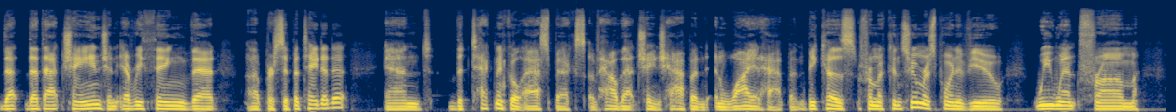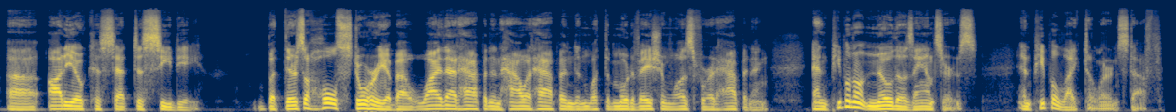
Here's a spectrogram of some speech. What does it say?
that that that change and everything that uh, precipitated it and the technical aspects of how that change happened and why it happened. Because from a consumer's point of view we went from uh, audio cassette to cd but there's a whole story about why that happened and how it happened and what the motivation was for it happening. And people don't know those answers. And people like to learn stuff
